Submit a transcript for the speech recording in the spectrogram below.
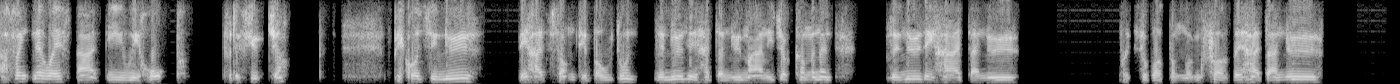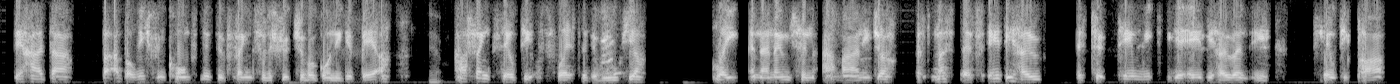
I think they left that day with hope for the future because they knew they had something to build on. They knew they had a new manager coming in. They knew they had a new, what's the word I'm looking for? They had a new, they had a bit of belief and confidence that things for the future were going to get better. I think Celtic was left at the wheel here, like in announcing a manager. If, if Eddie Howe, it took 10 weeks to get Eddie Howe into Celtic Park,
